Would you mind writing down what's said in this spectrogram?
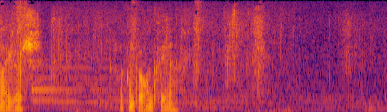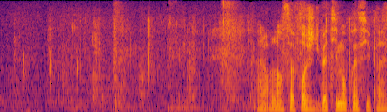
À gauche. Je crois qu'on peut rentrer là. Alors là on s'approche du bâtiment principal.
